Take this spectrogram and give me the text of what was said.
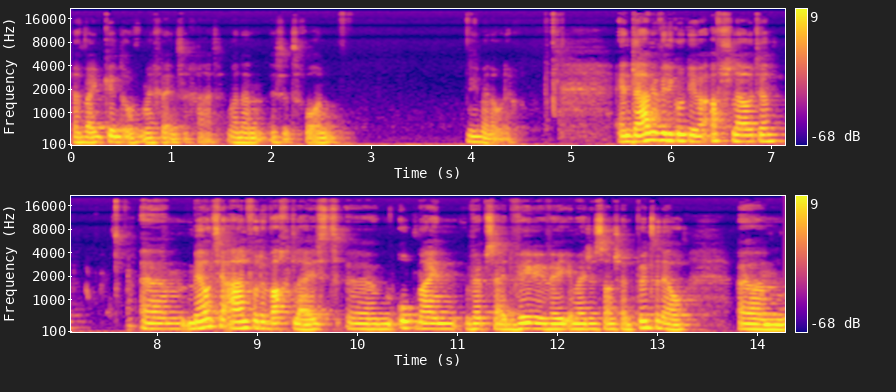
dat mijn kind over mijn grenzen gaat. Want dan is het gewoon niet meer nodig. En daarmee wil ik ook even afsluiten. Um, meld je aan voor de wachtlijst ehm, op mijn website www.imaginesunshine.nl. Ehm,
